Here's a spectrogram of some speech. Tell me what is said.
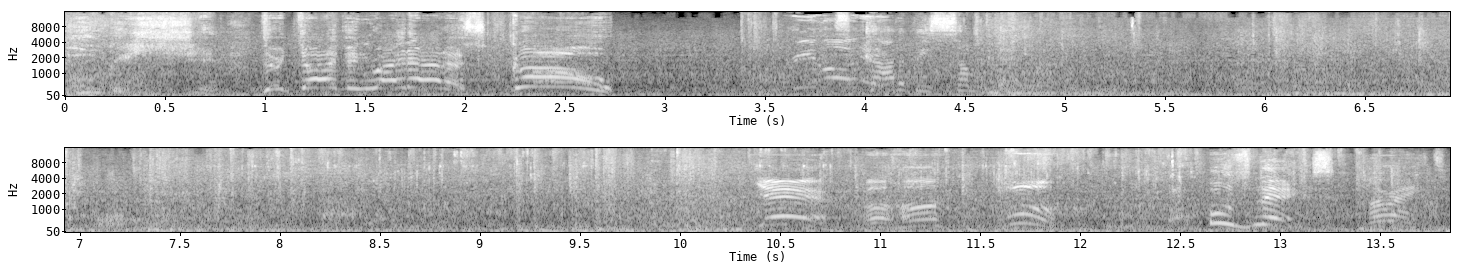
Holy shit! They're diving right at us! Go! Reloading! Gotta be something. Uh-huh! Uh. Who's next? All right.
